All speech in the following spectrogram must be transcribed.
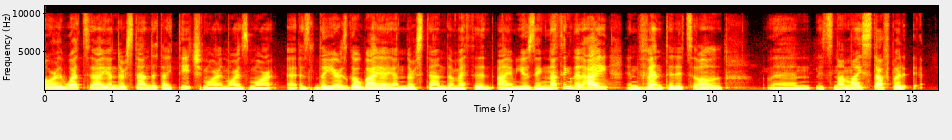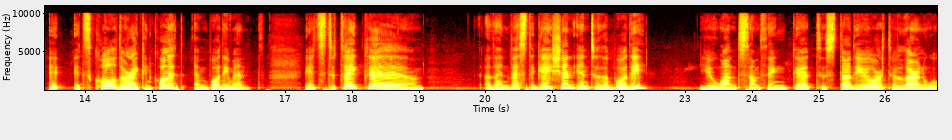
or what I understand that I teach more and more as more as the years go by, I understand the method I am using. Nothing that I invented. It's all, and it's not my stuff, but it, it's called, or I can call it embodiment. It's to take um, the investigation into the body. You want something uh, to study or to learn,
